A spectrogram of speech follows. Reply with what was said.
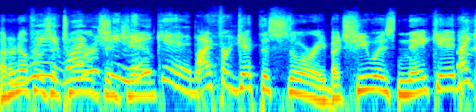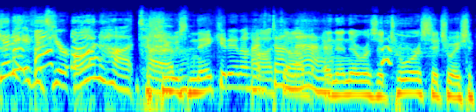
I don't know if it was a Wait, tour why was she gym. naked? I forget the story, but she was naked. I get it if it's your own hot tub. She was naked in a I've hot done tub, that. and then there was a tour situation.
